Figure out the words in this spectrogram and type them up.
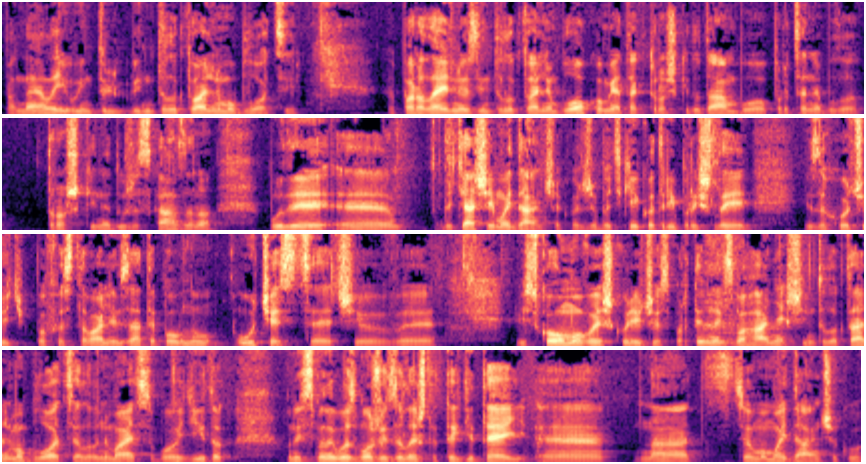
панелей в інтелектуальному блоці. Паралельно з інтелектуальним блоком, я так трошки додам, бо про це не було трошки не дуже сказано, буде е, дитячий майданчик. Отже, батьки, котрі прийшли і захочуть по фестивалі взяти повну участь, це чи в військовому вишколі, чи в спортивних змаганнях, чи інтелектуальному блоці, але вони мають з собою діток, вони сміливо зможуть залишити тих дітей е, на цьому майданчику.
